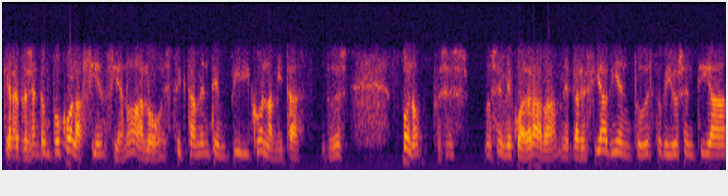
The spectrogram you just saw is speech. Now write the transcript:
que representa un poco a la ciencia no a lo estrictamente empírico en la mitad. Entonces bueno pues es no sé me cuadraba me parecía bien todo esto que yo sentía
